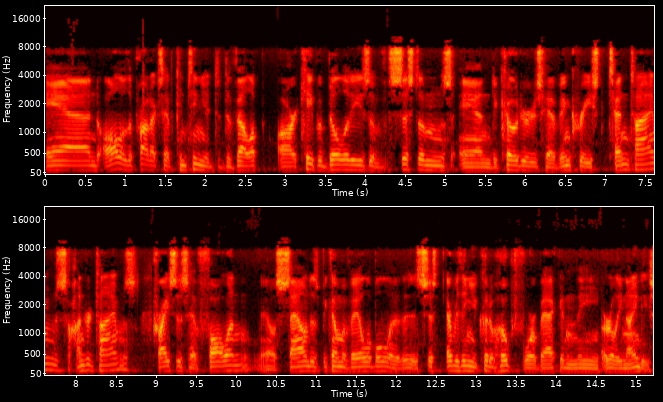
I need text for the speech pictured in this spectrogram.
and all of the products have continued to develop our capabilities of systems and decoders have increased 10 times, 100 times. Prices have fallen. You know, sound has become available. It's just everything you could have hoped for back in the early 90s.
